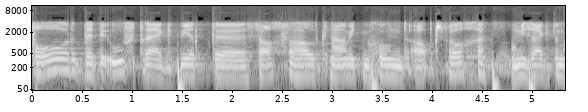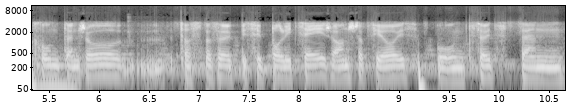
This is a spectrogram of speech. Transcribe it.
vor der Beauftragung wird der Sachverhalt genau mit dem Kunden abgesprochen. Und wir sagen dem Kunden dann schon, dass das etwas für die Polizei ist, anstatt für uns. Und sollte es dann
